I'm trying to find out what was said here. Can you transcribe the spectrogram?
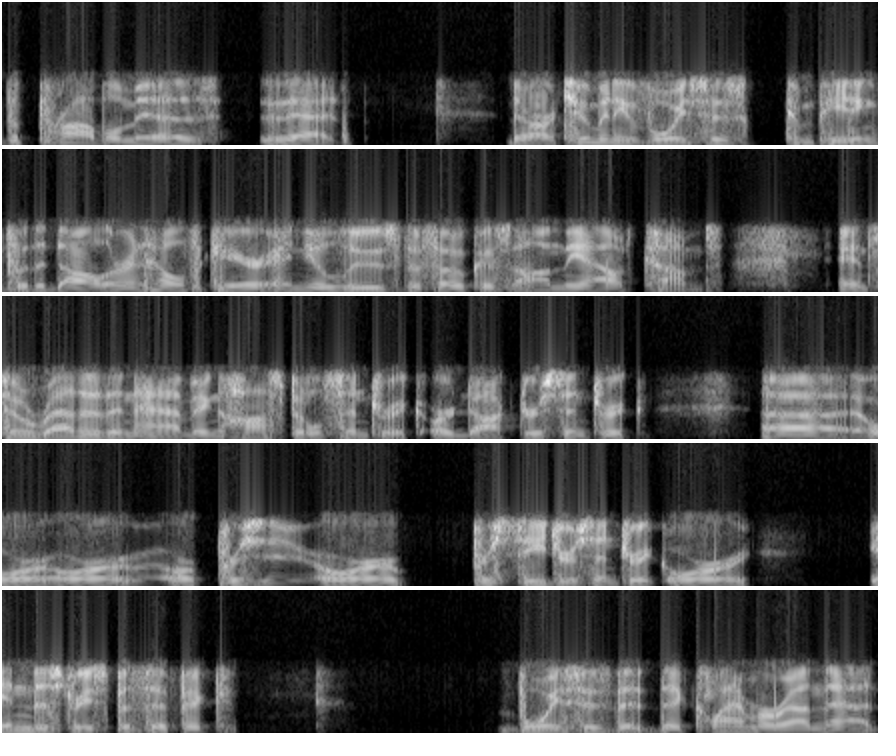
the problem is that there are too many voices competing for the dollar in healthcare, and you lose the focus on the outcomes. And so rather than having hospital centric or doctor centric uh, or, or, or, or procedure centric or industry specific voices that, that clamor around that,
